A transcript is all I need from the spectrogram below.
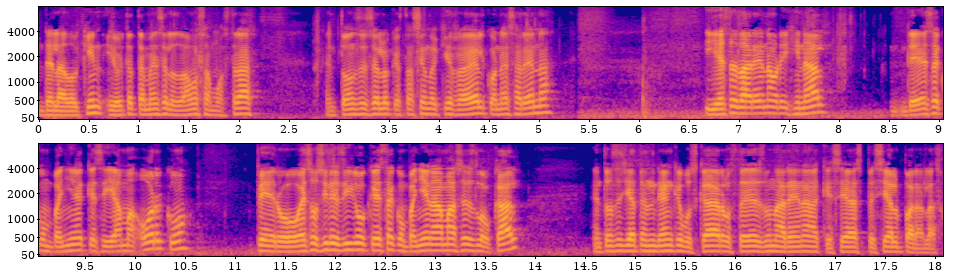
del adoquín. Y ahorita también se los vamos a mostrar. Entonces es lo que está haciendo aquí Israel con esa arena. Y esta es la arena original de esa compañía que se llama Orco. Pero eso sí les digo que esta compañía nada más es local. Entonces ya tendrían que buscar ustedes una arena que sea especial para las,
